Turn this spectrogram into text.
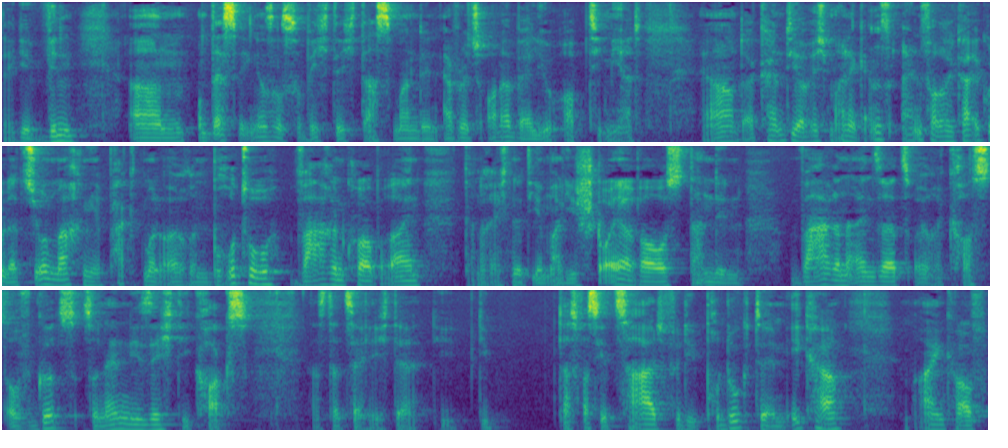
der Gewinn. Ähm, und deswegen ist es so wichtig, dass man den Average Order Value optimiert. Ja, da könnt ihr euch mal eine ganz einfache Kalkulation machen. Ihr packt mal euren Brutto-Warenkorb rein, dann rechnet ihr mal die Steuer raus, dann den Wareneinsatz, eure Cost of Goods, so nennen die sich, die COX. Das ist tatsächlich der, die, die, das, was ihr zahlt für die Produkte im EK, im Einkauf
